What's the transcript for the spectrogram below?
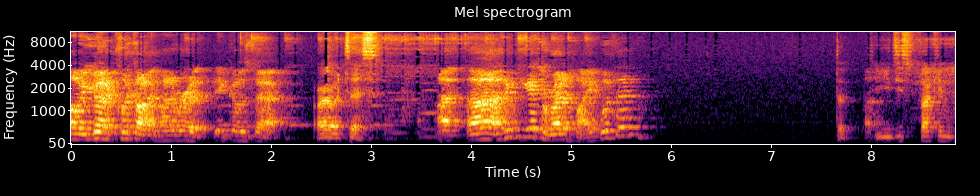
Oh, you gotta click on it whenever it, it goes back. Alright, what's this? Uh, uh, I think you get to ride a bike with him. The, you just fucking.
